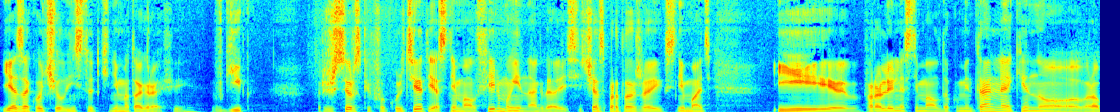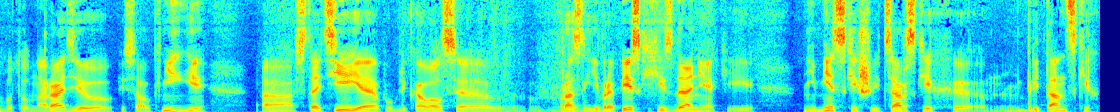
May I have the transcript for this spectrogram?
Я закончил институт кинематографии в ГИК, режиссерский факультет, я снимал фильмы, иногда и сейчас продолжаю их снимать. И параллельно снимал документальное кино, работал на радио, писал книги. А, статьи я публиковался в разных европейских изданиях и немецких, швейцарских, э, британских.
